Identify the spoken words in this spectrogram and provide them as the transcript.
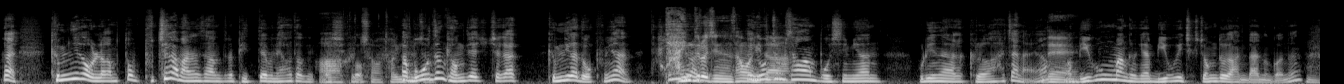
그러니까 금리가 올라가면 또 부채가 많은 사람들은 빚 때문에 허덕일 아, 것이고. 그렇죠. 그러니까 모든 경제 주체가 금리가 높으면 다, 다 힘들어지는 상황이다. 요즘 상황 보시면 우리나라가 그러하잖아요. 네. 뭐 미국만 그냥 미국이 그 정도 한다는 거는 음.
